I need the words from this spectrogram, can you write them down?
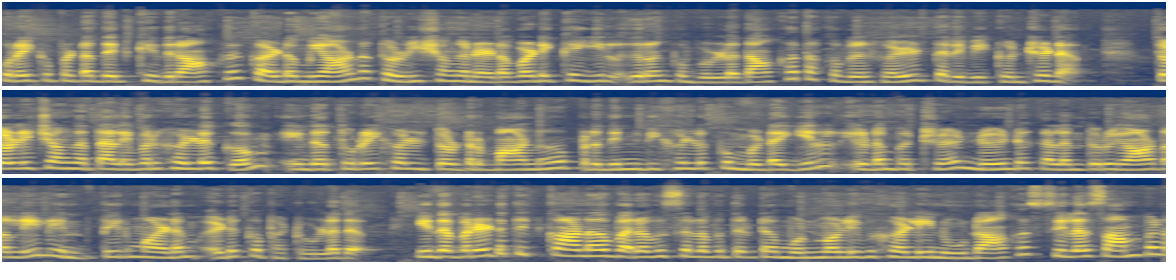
குறைக்கப்பட்டதற்கு எதிராக கடுமையான தொழிற்சங்க நடவடிக்கையில் இறங்கவுள்ளதாக தகவல்கள் தெரிவிக்கின்றன. தொழிற்சங்க தலைவர்களுக்கும் இந்த துறைகள் தொடர்பான பிரதிநிதிகளுக்கும் இடையில் இடம்பெற்ற நீண்ட கலந்துரையாடலில் இந்த தீர்மானம் எடுக்கப்பட்டுள்ளது. இந்த வருடத்திற்கான வரவு செலவு திட்ட முன்மொழிவுகளின் ஊடாக சில சம்பள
